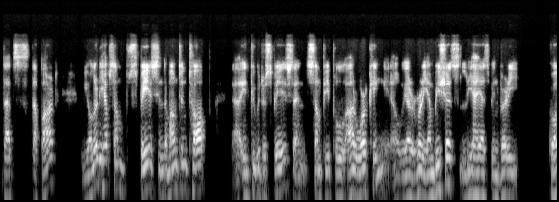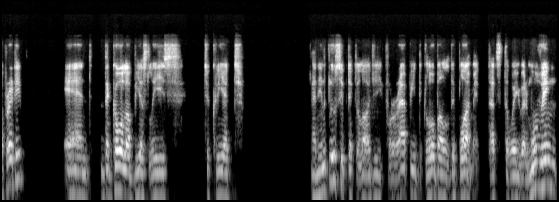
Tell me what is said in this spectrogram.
that's the part. We already have some space in the mountaintop, uh, incubator space, and some people are working. You know, we are very ambitious. Lehigh has been very cooperative. And the goal, obviously, is to create an inclusive technology for rapid global deployment. That's the way we're moving.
